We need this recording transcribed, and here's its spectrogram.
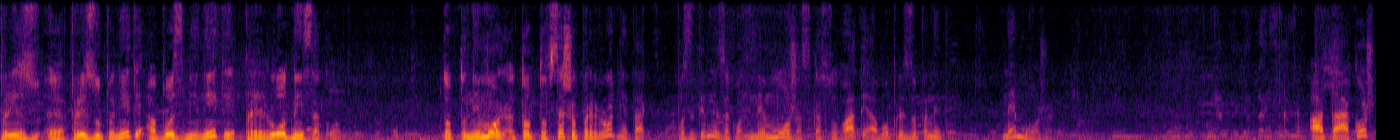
приз- е, призупинити або змінити природний закон. Тобто, не може, тобто все, що природнє, так, позитивний закон не може скасувати або призупинити. Не може. А також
